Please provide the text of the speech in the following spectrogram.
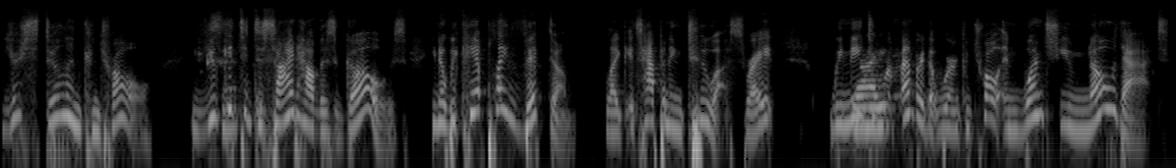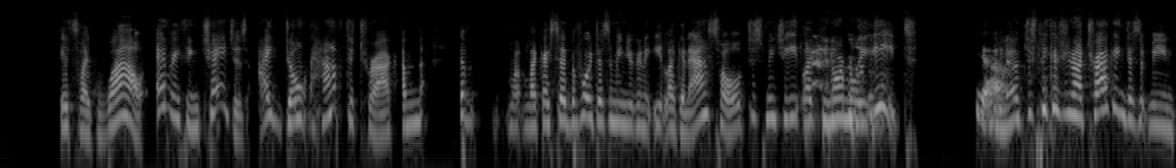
You're still in control. You exactly. get to decide how this goes. You know, we can't play victim like it's happening to us, right? We need right. to remember that we're in control. And once you know that, it's like, wow, everything changes. I don't have to track. I'm not, like I said before, it doesn't mean you're going to eat like an asshole. It just means you eat like you normally eat. Yeah. You know, just because you're not tracking doesn't mean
